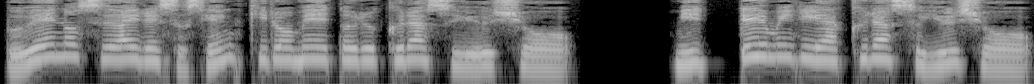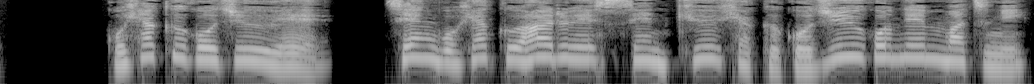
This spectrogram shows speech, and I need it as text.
ブエノスアイレス 1000km クラス優勝。ミッテミリアクラス優勝。550A、1500RS1955 年末に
